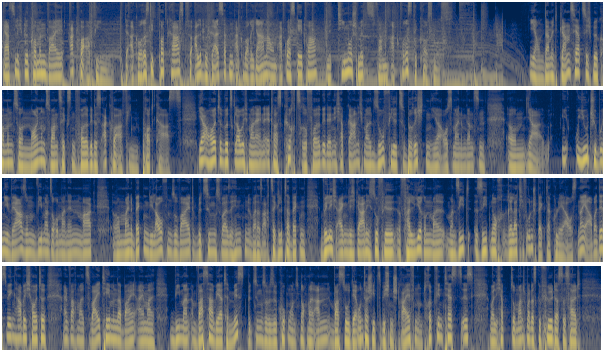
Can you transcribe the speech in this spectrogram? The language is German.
Herzlich willkommen bei Aquaaffin, der Aquaristik-Podcast für alle begeisterten Aquarianer und Aquascaper mit Timo Schmitz von Aquaristik Kosmos. Ja, und damit ganz herzlich willkommen zur 29. Folge des Aquaaffin Podcasts. Ja, heute wird es, glaube ich, mal eine etwas kürzere Folge, denn ich habe gar nicht mal so viel zu berichten hier aus meinem ganzen ähm, ja, YouTube-Universum, wie man es auch immer nennen mag. Äh, meine Becken, die laufen so weit, beziehungsweise hinten über das 80-Liter-Becken will ich eigentlich gar nicht so viel äh, verlieren, weil man sieht, es sieht noch relativ unspektakulär aus. Naja, aber deswegen habe ich heute einfach mal zwei Themen dabei. Einmal, wie man Wasserwerte misst, beziehungsweise wir gucken uns nochmal an, was so der Unterschied zwischen Streifen- und Tröpfchentests ist, weil ich habe so manchmal das Gefühl, dass es halt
